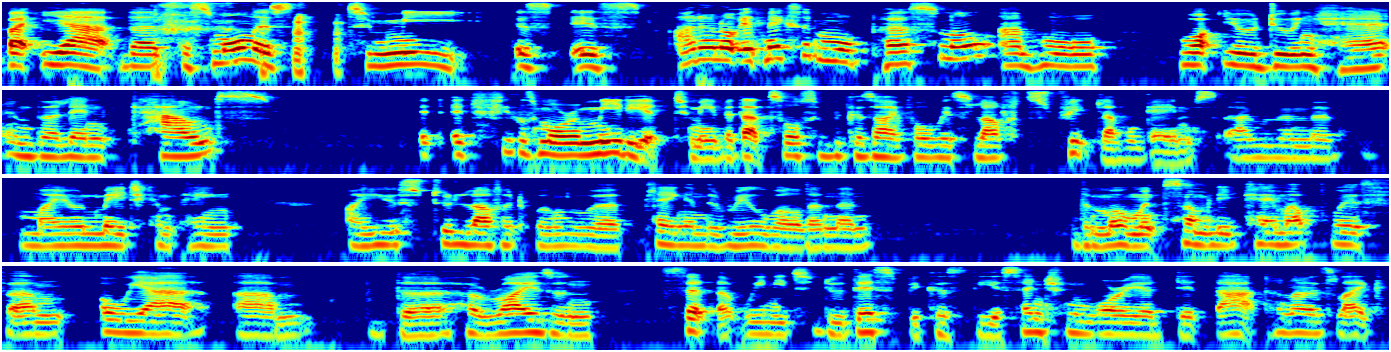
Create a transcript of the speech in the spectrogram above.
but yeah the the smallness to me is is I don't know it makes it more personal and more what you're doing here in Berlin counts it, it feels more immediate to me, but that's also because I've always loved street level games. I remember my own Mage campaign. I used to love it when we were playing in the real world, and then the moment somebody came up with, um, oh yeah, um, the Horizon said that we need to do this because the Ascension Warrior did that, and I was like,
